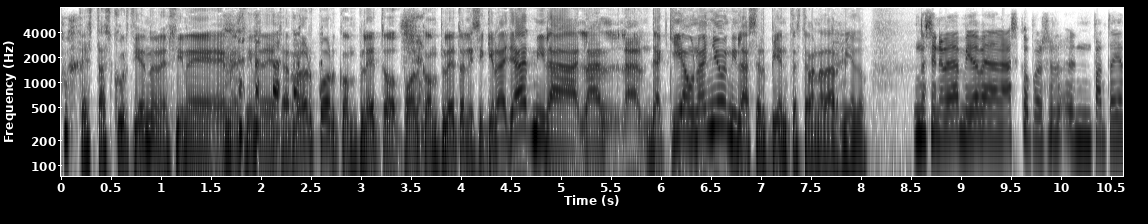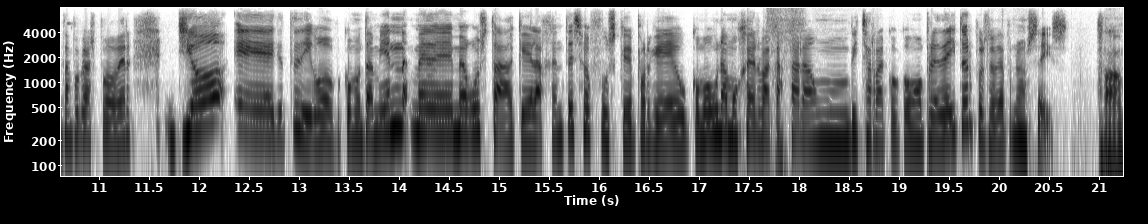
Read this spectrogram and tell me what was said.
Te estás curtiendo en el cine, en el cine de terror por completo, por completo. Ni siquiera ya, ni la, la, la, de aquí a un año, ni las serpientes te van a dar miedo. No sé, no me da miedo, me dan asco, por eso en pantalla tampoco las puedo ver. Yo, eh, yo te digo, como también me, me, gusta que la gente se ofusque, porque como una mujer va a cazar a un bicharraco como Predator, pues le voy a poner un 6. Ah.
